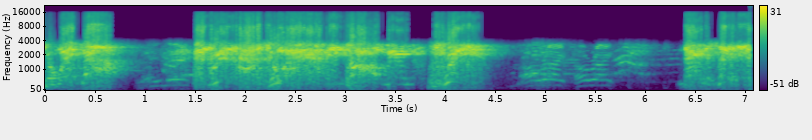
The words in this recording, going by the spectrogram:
Need to wake up and realize who I am. He called me friend. All right. All right. David said he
